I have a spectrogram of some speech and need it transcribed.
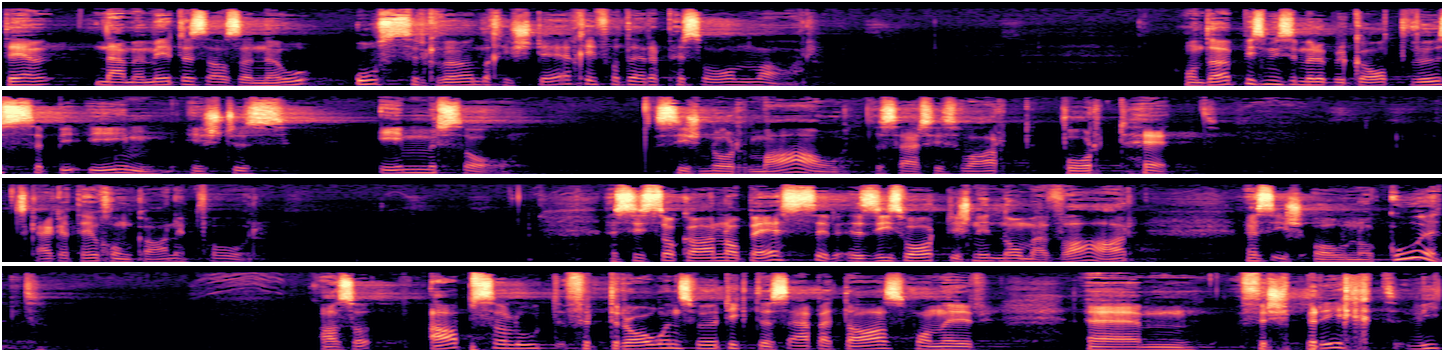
dann nehmen wir das als eine außergewöhnliche Stärke von dieser Person wahr. Und etwas müssen wir über Gott wissen, bei ihm ist das immer so. Es ist normal, dass er sein Wort hat. Das Gegenteil kommt gar nicht vor. Es ist sogar noch besser. Sein Wort ist nicht nur wahr, es ist auch noch gut. Also absolut vertrauenswürdig, dass eben das, was er ähm, verspricht, wie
